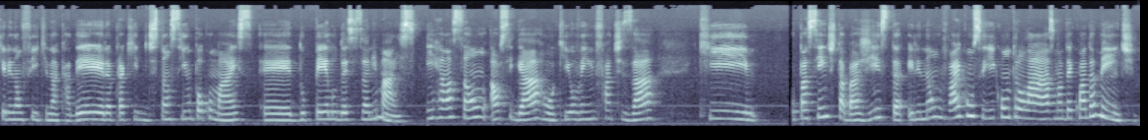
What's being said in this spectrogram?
que ele não fique na cadeira, para que distancie um pouco mais é, do pelo desses animais. Em relação ao cigarro, aqui eu venho enfatizar que o paciente tabagista ele não vai conseguir controlar a asma adequadamente.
